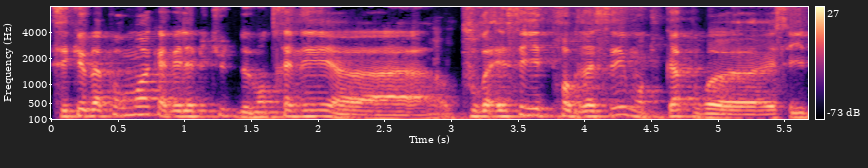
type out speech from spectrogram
C'est que bah, pour moi, qui avait l'habitude de m'entraîner euh, pour essayer de progresser, ou en tout cas pour euh, essayer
